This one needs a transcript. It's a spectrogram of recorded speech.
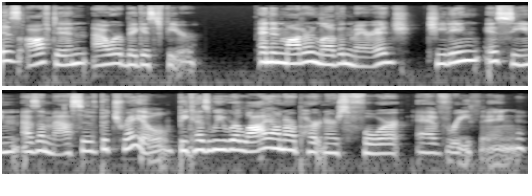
is often our biggest fear. And in modern love and marriage, cheating is seen as a massive betrayal because we rely on our partners for everything.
